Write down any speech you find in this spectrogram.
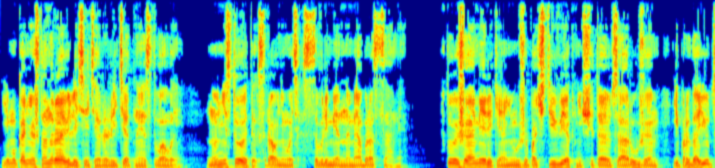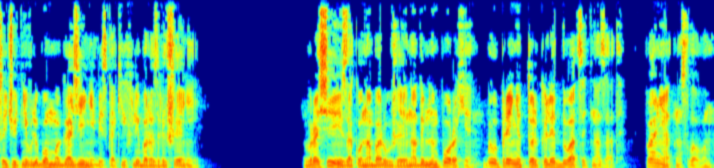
Ему, конечно, нравились эти раритетные стволы, но не стоит их сравнивать с современными образцами. В той же Америке они уже почти век не считаются оружием и продаются чуть не в любом магазине без каких-либо разрешений. В России закон об оружии на дымном порохе был принят только лет 20 назад. Понятно словом.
